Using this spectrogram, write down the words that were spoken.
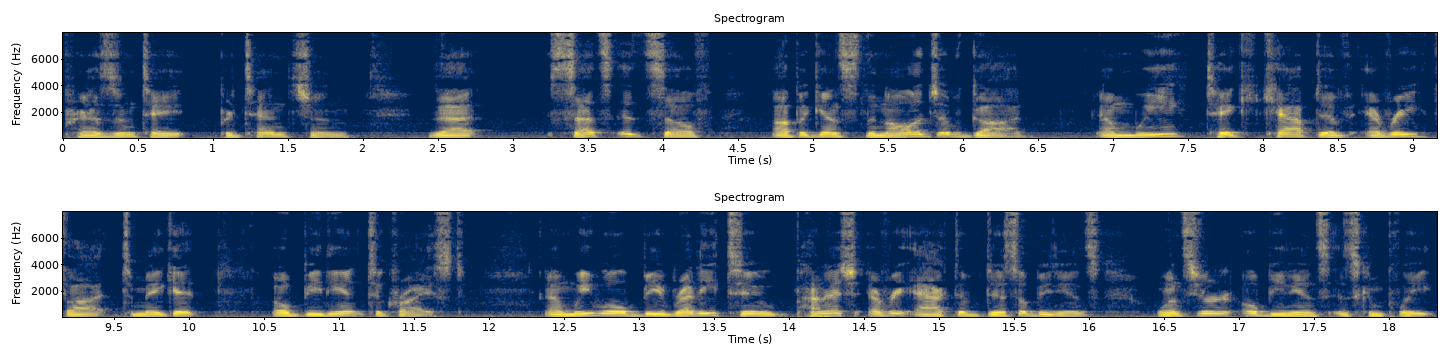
presentate pretension that sets itself up against the knowledge of God, and we take captive every thought to make it obedient to Christ. And we will be ready to punish every act of disobedience once your obedience is complete.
